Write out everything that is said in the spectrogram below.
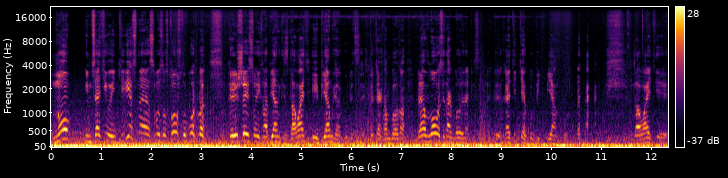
Но инициатива интересная. Смысл в том, что можно корешей своих на пьянке сдавать, и пьянка окупится. Как там было там. Прямо в новости так было и написано. Хотите окупить пьянку? Давайте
